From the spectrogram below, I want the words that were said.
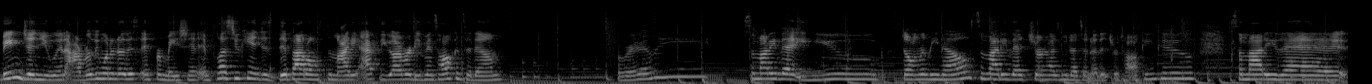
being genuine. I really want to know this information. And plus, you can't just dip out on somebody after you already been talking to them. Really? Somebody that you don't really know? Somebody that your husband doesn't know that you're talking to? Somebody that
